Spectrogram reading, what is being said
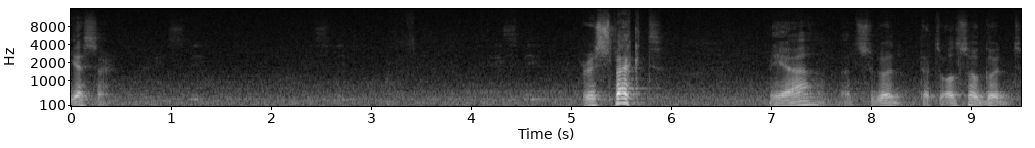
Yes, sir. Respect. Yeah, that's good. That's also good.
